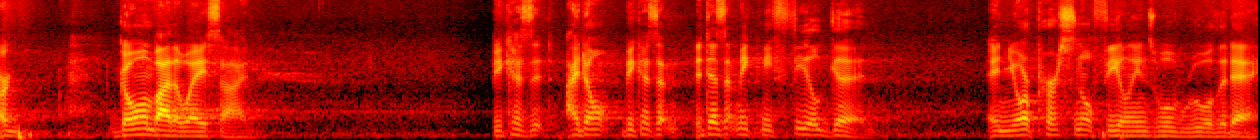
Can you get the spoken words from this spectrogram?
are going by the wayside because it, I don't, because it, it doesn't make me feel good. And your personal feelings will rule the day.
